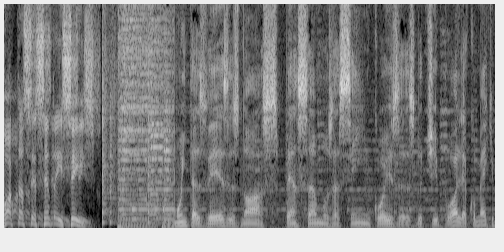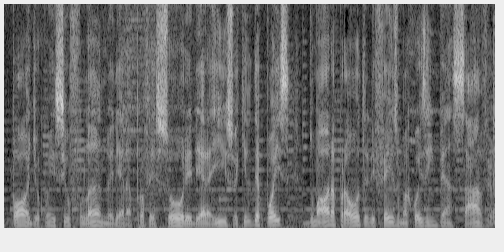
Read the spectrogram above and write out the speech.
Rota 66. Muitas vezes nós pensamos assim em coisas do tipo: olha, como é que pode? Eu conheci o fulano, ele era professor, ele era isso, aquilo. Depois, de uma hora para outra, ele fez uma coisa impensável.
